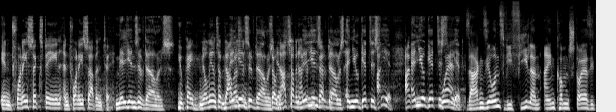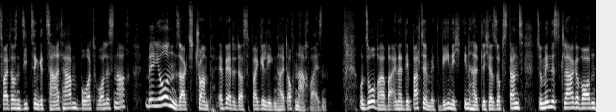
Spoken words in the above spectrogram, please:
in 2016 and 2017? Millions of dollars. You paid millions of dollars. Millions in- of dollars. So yes. not 750. Millions of dollars. And you'll get to see it. And you'll get to see it. Sagen Sie uns, wie viel an Einkommensteuer Sie 2017 gezahlt haben, bohrt Wallace nach. Millionen, sagt Trump. Er werde das bei Gelegenheit auch nachweisen. Und so war bei einer Debatte mit wenig inhaltlicher Substanz zumindest klar geworden,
